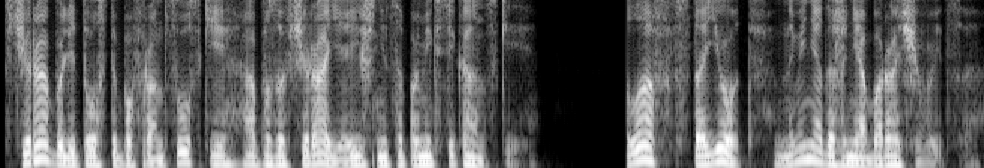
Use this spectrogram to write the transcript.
Вчера были тосты по-французски, а позавчера яичница по-мексикански. Лав встает, на меня даже не оборачивается.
